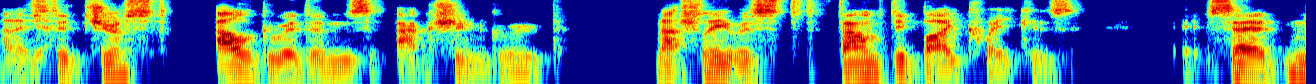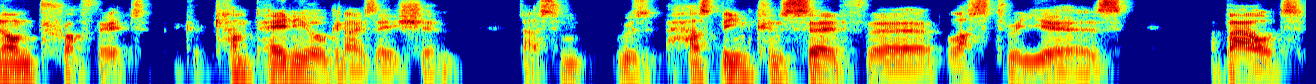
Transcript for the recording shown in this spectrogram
and it's yeah. the Just Algorithms Action Group. And actually, it was founded by Quakers. It's a non-profit campaigning organisation that was has been concerned for last three years about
